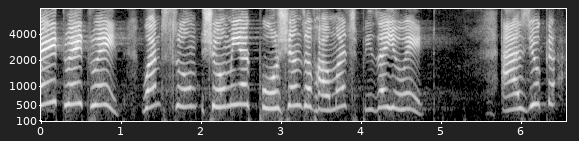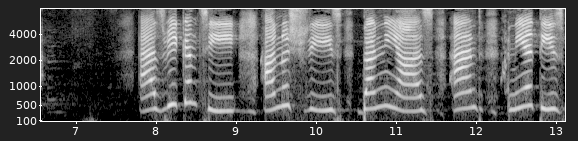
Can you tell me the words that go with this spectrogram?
wait, wait, wait. Once show, me your portions of how much pizza you ate. As you can, as we can see, Anushree's, Danya's, and Niyati's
